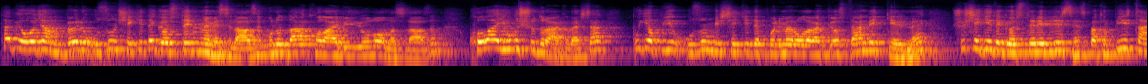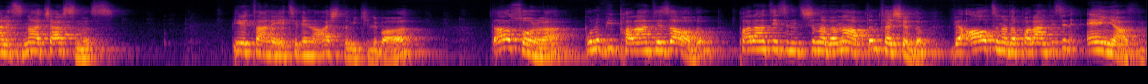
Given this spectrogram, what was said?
Tabii hocam böyle uzun şekilde gösterilmemesi lazım. Bunun daha kolay bir yolu olması lazım. Kolay yolu şudur arkadaşlar. Bu yapıyı uzun bir şekilde polimer olarak göstermek yerine şu şekilde gösterebilirsiniz. Bakın bir tanesini açarsınız. Bir tane etilini açtım ikili bağı. Daha sonra bunu bir paranteze aldım. Parantezin dışına da ne yaptım? Taşırdım. Ve altına da parantezin en yazdım.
